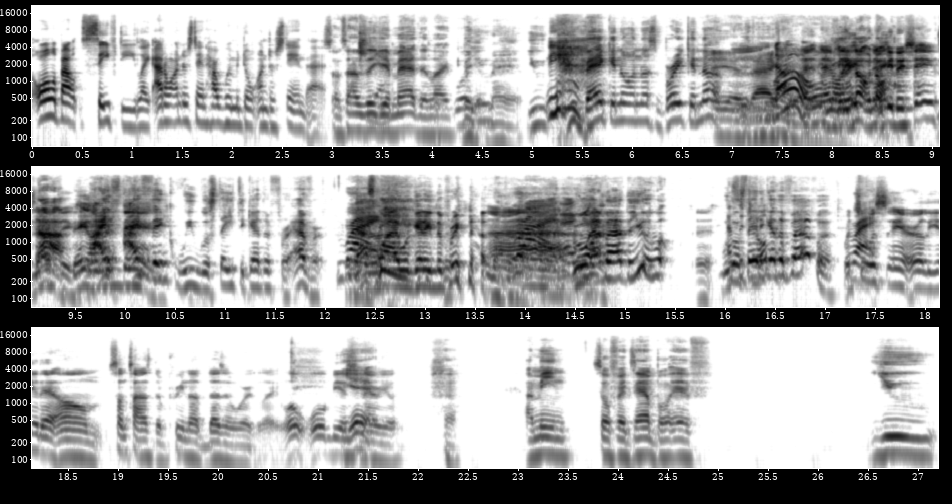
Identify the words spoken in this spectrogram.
all about safety. Like I don't understand how women don't understand that. Sometimes they get mad. They're like, "Well, They you, mad. you, Yeah. you banking on us breaking up." Yeah, exactly. No. That, that, No, they- no, that no. be the shame Nah, tactic. they I, I think we will stay together forever. Right. That's why we're getting the prenup. Right. We won't ever have to use it. We're Yeah. we're gonna stay together forever. What Right. you were saying earlier that um sometimes the prenup doesn't work. Like what, what would be a Yeah. scenario? I mean, so for example, if you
